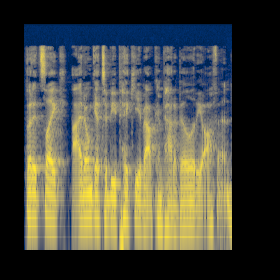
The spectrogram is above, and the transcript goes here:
But it's like I don't get to be picky about compatibility often.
